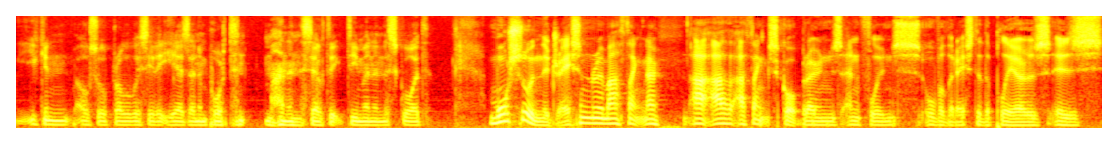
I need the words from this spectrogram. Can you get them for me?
you can also probably say that he is an important man in the Celtic team and in the squad. More so in the dressing room, I think. Now, I, I, I think Scott Brown's influence over the rest of the players is.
